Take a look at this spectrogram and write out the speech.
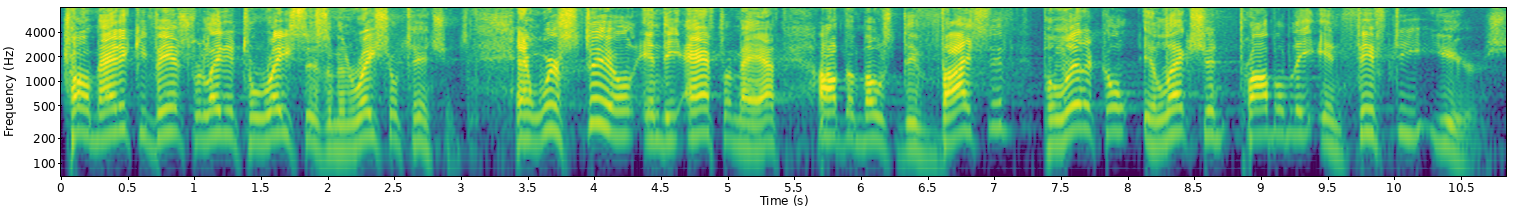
Traumatic events related to racism and racial tensions. And we're still in the aftermath of the most divisive political election probably in 50 years.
